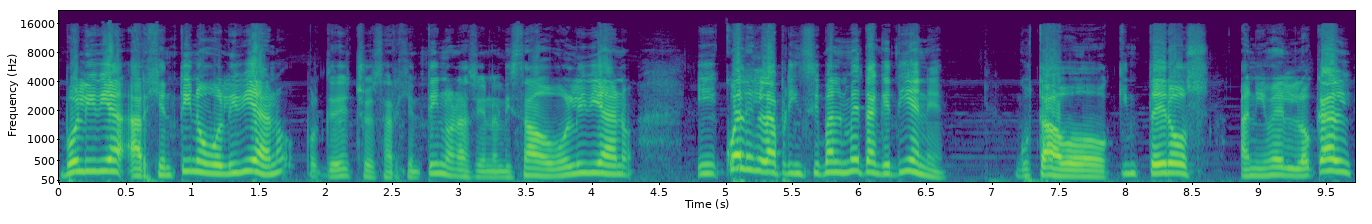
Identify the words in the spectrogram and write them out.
Bolivia, argentino-boliviano, porque de hecho es argentino nacionalizado boliviano. ¿Y cuál es la principal meta que tiene Gustavo Quinteros a nivel local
